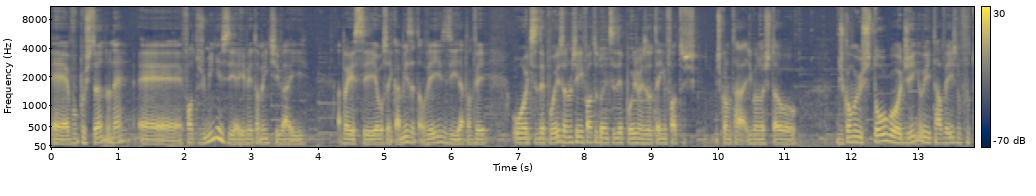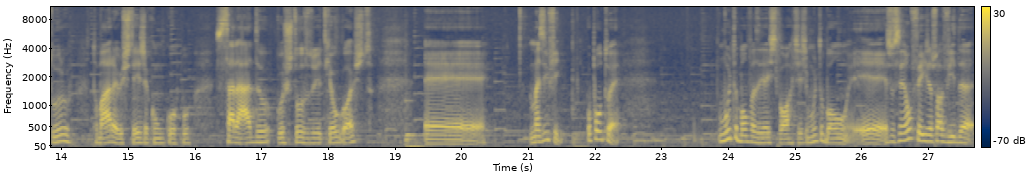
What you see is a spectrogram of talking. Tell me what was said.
É, vou postando, né? É, fotos minhas e aí eventualmente vai aparecer eu sem camisa, talvez, e dá pra ver o antes e depois. Eu não cheguei foto do antes e depois, mas eu tenho fotos de quando, tá, de quando eu estou. De como eu estou gordinho e talvez no futuro, tomara, eu esteja com um corpo sarado, gostoso do jeito que eu gosto. É... Mas enfim, o ponto é. Muito bom fazer esportes, muito bom. É... Se você não fez na sua vida,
